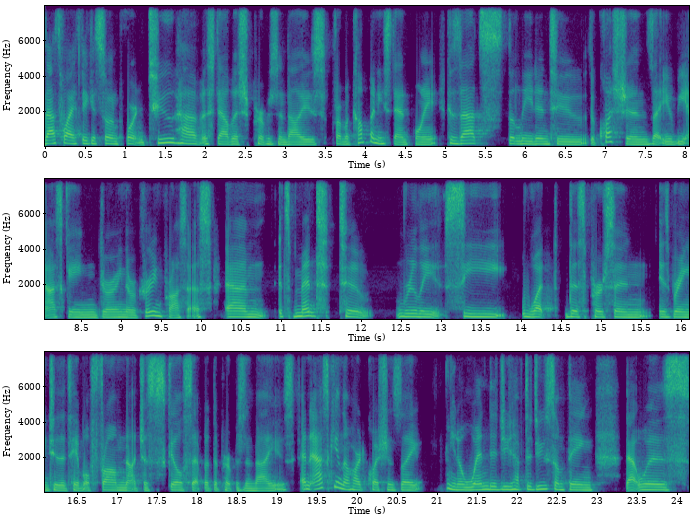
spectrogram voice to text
that's why I think it's so important to have established purpose and values from a company standpoint, because that's the lead into the questions that you'd be asking during the recruiting process. And it's meant to really see what this person is bringing to the table from not just skill set but the purpose and values. And asking the hard questions like you know when did you have to do something that was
